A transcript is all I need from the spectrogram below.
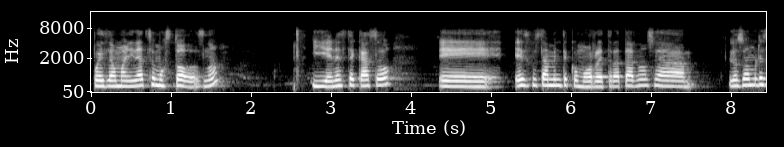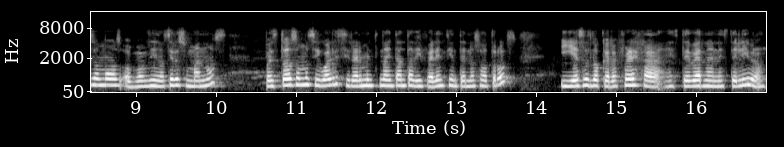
pues la humanidad somos todos, ¿no? Y en este caso eh, es justamente como retratarnos, o sea, los hombres somos, o bien los seres humanos, pues todos somos iguales y realmente no hay tanta diferencia entre nosotros. Y eso es lo que refleja este Berna en este libro.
